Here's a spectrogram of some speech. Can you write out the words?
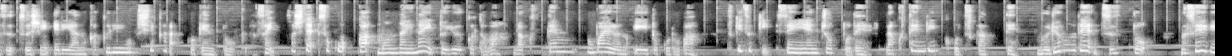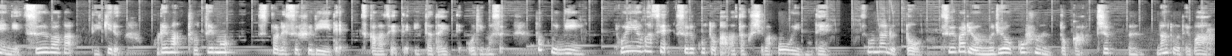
ず通信エリアの確認をしてからご検討ください。そして、そこが問題ないという方は、楽天モバイルのいいところは、月々1000円ちょっとで楽天リンクを使って無料でずっと無制限に通話ができる。これはとてもストレスフリーで使わせていただいております。特に問い合わせすることが私は多いので、そうなると通話料無料5分とか10分などでは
